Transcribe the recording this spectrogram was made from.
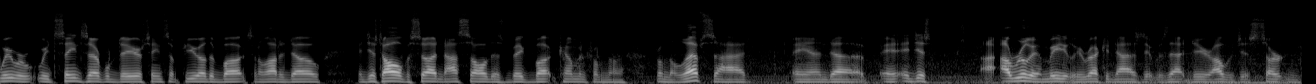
We, we were we'd seen several deer, seen some few other bucks and a lot of doe, and just all of a sudden I saw this big buck coming from the from the left side, and uh, it, it just I, I really immediately recognized it was that deer. I was just certain.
